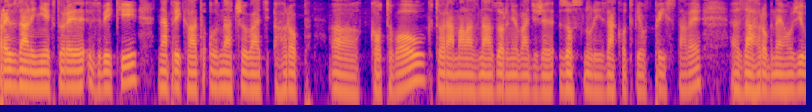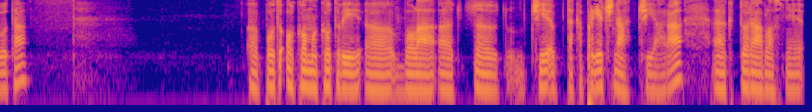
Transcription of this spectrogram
prevzali niektoré zvyky, napríklad označovať hrob e, kotvou, ktorá mala znázorňovať, že zosnulý zakotvil v prístave e, záhrobného života. E, pod okom kotvy bola čie, taká priečná čiara, ktorá vlastne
